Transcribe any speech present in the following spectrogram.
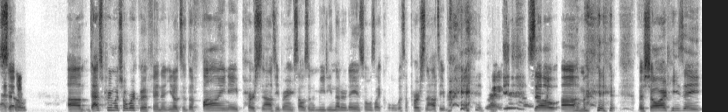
That's so um, that's pretty much what I work with. And, you know, to define a personality brand, because I was in a meeting the other day and someone was like, well, what's a personality brand? Right. so um, Bashar, he's a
